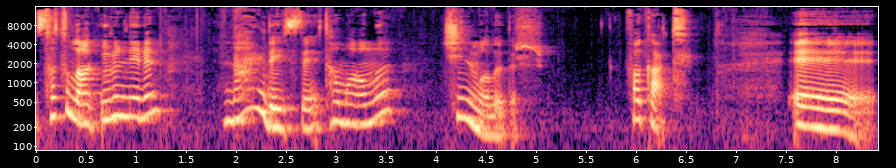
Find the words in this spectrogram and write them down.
satılan ürünlerin neredeyse tamamı Çin malıdır. Fakat e,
